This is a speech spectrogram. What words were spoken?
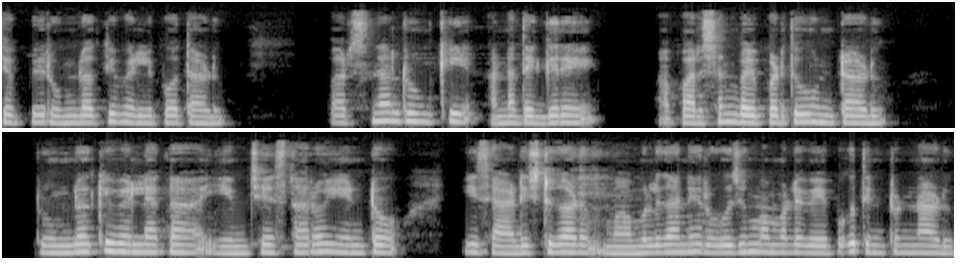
చెప్పి రూమ్లోకి వెళ్ళిపోతాడు. పర్సనల్ రూమ్కి అన్న దగ్గరే ఆ పర్సన్ భయపడుతూ ఉంటాడు. రూమ్లోకి వెళ్ళాక ఏం చేస్తారో ఏంటో ఈ శాడిస్ట్ గాడు మామూలుగానే రోజు మమ్మల్ని వేపుకు తింటున్నాడు.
